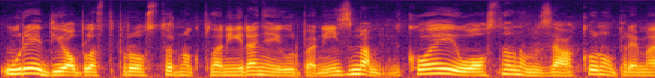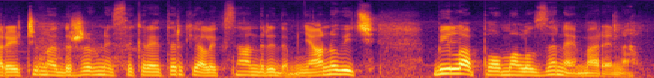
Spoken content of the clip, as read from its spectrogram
uredi oblast prostornog planiranja i urbanizma, koja je u osnovnom zakonu, prema rečima državne sekretarke Aleksandre Damjanović, bila pomalo zanemarena.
